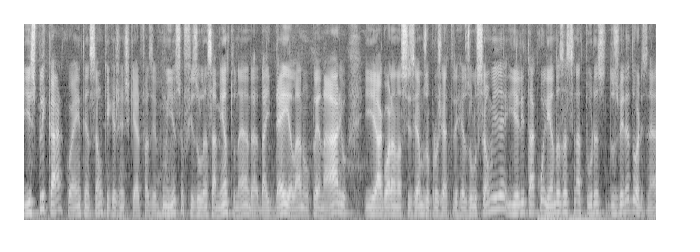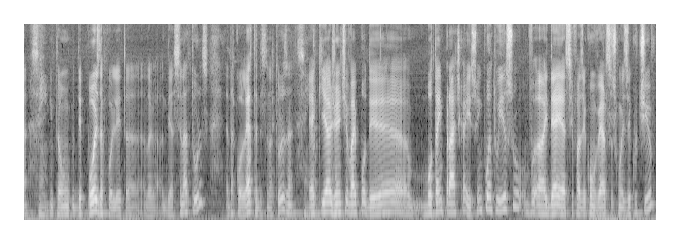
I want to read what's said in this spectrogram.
e explicar qual é a intenção, o que, que a gente quer fazer uhum. com isso. Eu fiz o lançamento né, da, da, ideia lá no plenário e agora nós fizemos o projeto de resolução e, e ele está colhendo as assinaturas dos vereadores. Né? Sim. Então, depois da colheita da, de assinaturas, da coleta de assinaturas, né, é que a gente vai poder botar em prática isso. Enquanto isso, a ideia é se fazer conversas com o executivo,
